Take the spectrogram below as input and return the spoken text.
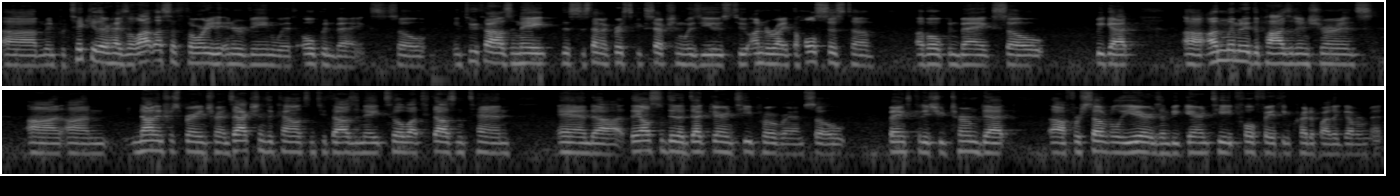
um, in particular has a lot less authority to intervene with open banks. So in 2008, the systemic risk exception was used to underwrite the whole system of open banks. So we got uh, unlimited deposit insurance on, on non-interest bearing transactions accounts in 2008 till about 2010. And uh, they also did a debt guarantee program. So banks could issue term debt uh, for several years and be guaranteed full faith and credit by the government.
